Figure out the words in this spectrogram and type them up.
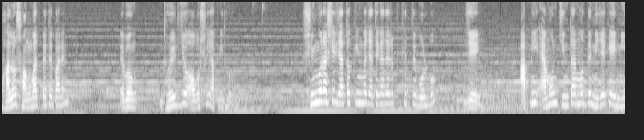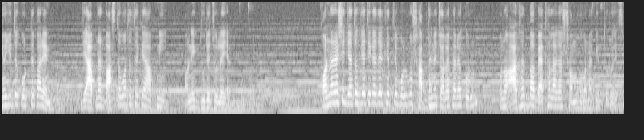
ভালো সংবাদ পেতে পারেন এবং ধৈর্য অবশ্যই আপনি ধরুন। সিংহ রাশির জাতক কিংবা জাতিকাদের ক্ষেত্রে বলব যে, আপনি এমন চিন্তার মধ্যে নিজেকে নিয়োজিত করতে পারেন যে আপনার বাস্তবতা থেকে আপনি অনেক দূরে চলে যাবেন। কন্যা রাশির জাতক জাতিকাদের ক্ষেত্রে বলব সাবধানে চলাফেরা করুন, কোনো আঘাত বা ব্যথা লাগার সম্ভাবনা কিন্তু রয়েছে।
